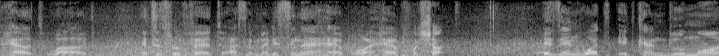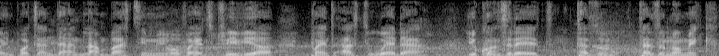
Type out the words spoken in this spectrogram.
health world, it is referred to as a medicinal herb or herb for short. Isn't what it can do more important than lambasting me over its trivial point as to whether you consider it taxon taxonomic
